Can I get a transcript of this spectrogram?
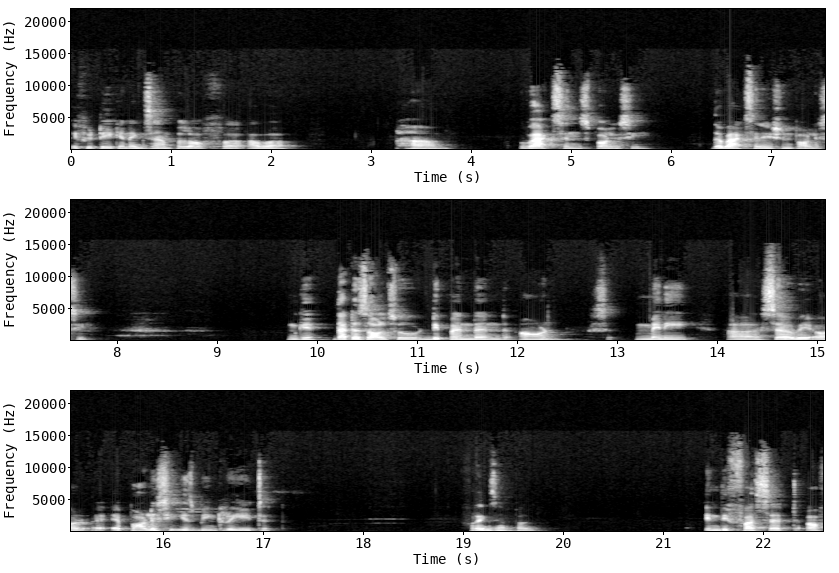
if you take an example of uh, our um, vaccines policy, the vaccination policy. Okay, that is also dependent on many uh, survey or a, a policy is being created for example, in the first set of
